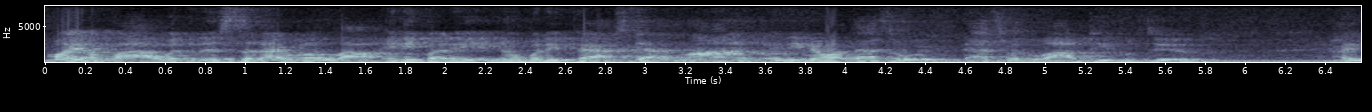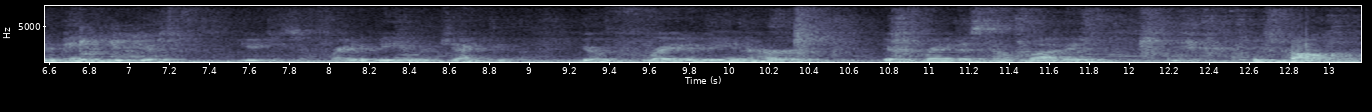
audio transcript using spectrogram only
my allowedness that I will allow anybody and nobody past that line. And you know what? That's what that's what a lot of people do. And maybe you just you're just afraid of being rejected. You're afraid of being hurt. You're afraid of somebody who's calling.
